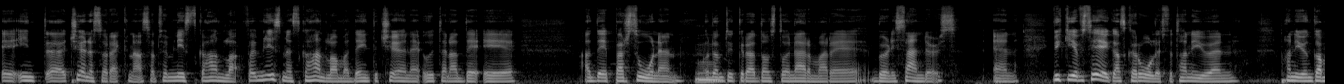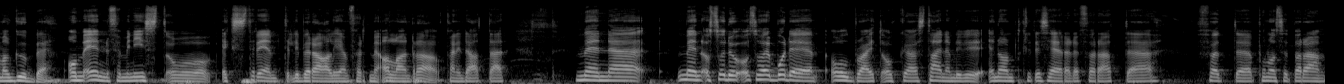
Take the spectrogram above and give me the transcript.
är inte könet som räknas, att feminist ska handla, feminismen ska handla om att det är inte könet utan att det är att det är personen och de tycker att de står närmare Bernie Sanders än, vilket i och för sig är ganska roligt för han är ju en han är ju en gammal gubbe, om en feminist och extremt liberal jämfört med alla andra kandidater. Men, eh, men och så, då, och så har både Albright och eh, Steiner blivit enormt kritiserade för att, eh, för att eh, på något sätt vara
